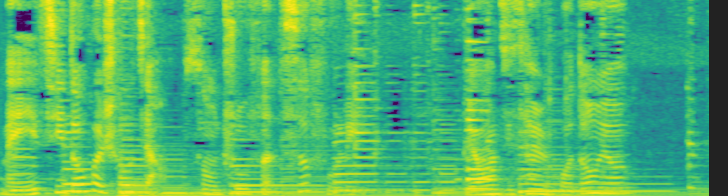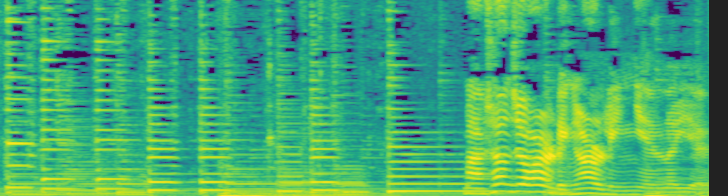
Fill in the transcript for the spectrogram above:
每一期都会抽奖送出粉丝福利，别忘记参与活动哟。马上就二零二零年了耶，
